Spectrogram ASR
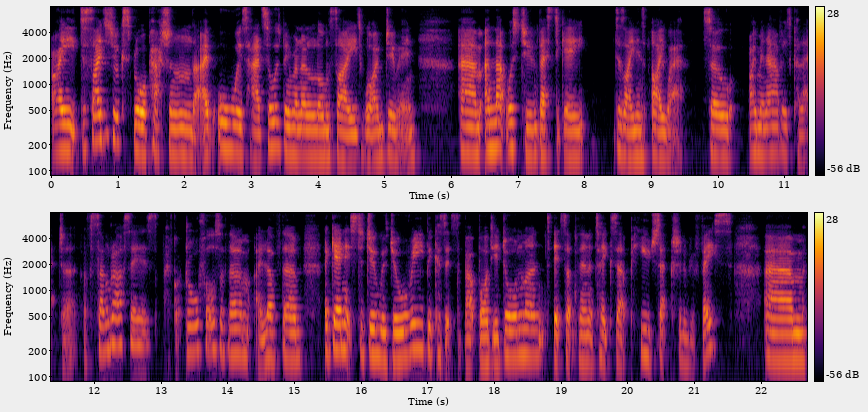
I decided to explore a passion that I've always had. It's always been running alongside what I'm doing. Um, and that was to investigate designing eyewear. So I'm an avid collector of sunglasses. I've got drawfuls of them. I love them. Again, it's to do with jewellery because it's about body adornment. It's something that takes up a huge section of your face. Um,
